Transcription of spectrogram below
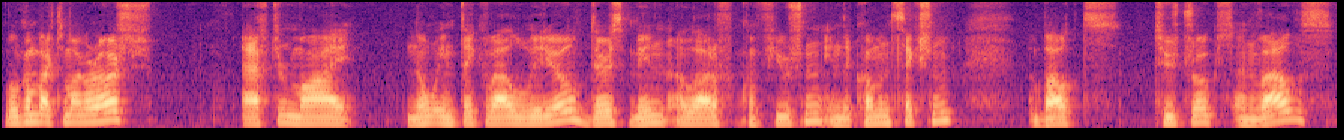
Welcome back to my garage. After my no intake valve video, there's been a lot of confusion in the comment section about two-strokes and valves.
